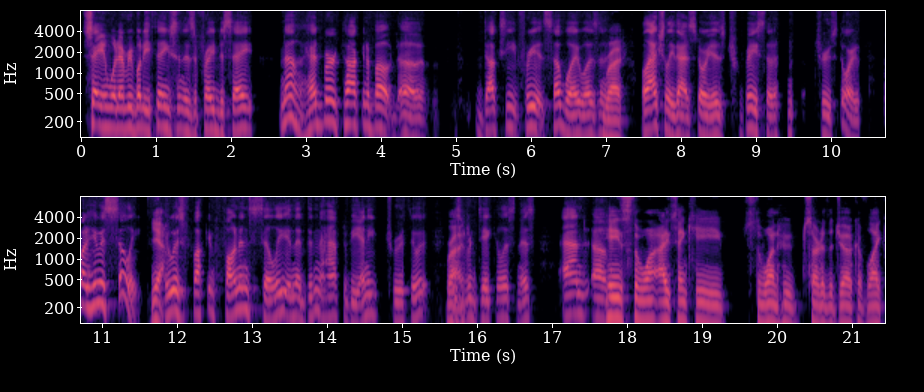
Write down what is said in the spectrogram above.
saying what everybody thinks and is afraid to say. No, Hedberg talking about uh, ducks eat free at Subway wasn't. right. Well, actually, that story is tr- based on a true story. But he was silly. Yeah. It was fucking fun and silly, and there didn't have to be any truth to it. It was ridiculousness. And um, He's the one. I think he's the one who started the joke of like,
